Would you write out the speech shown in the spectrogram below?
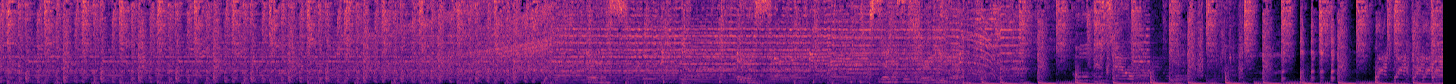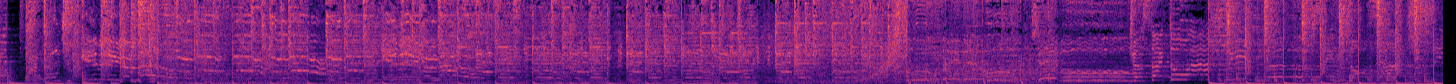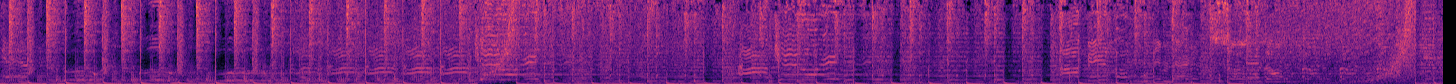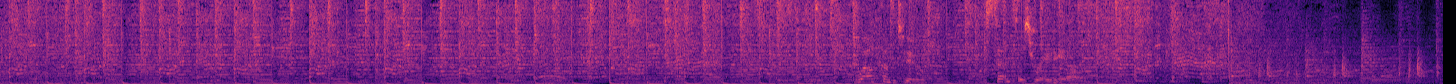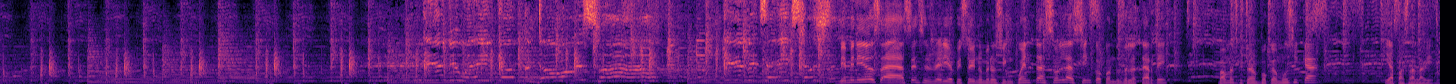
Bienvenidos a Senses Radio, episodio número 50. Son las 5 con 2 de la tarde. Vamos a escuchar un poco de música y a pasarla bien.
